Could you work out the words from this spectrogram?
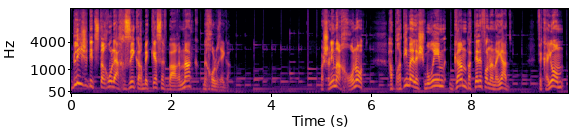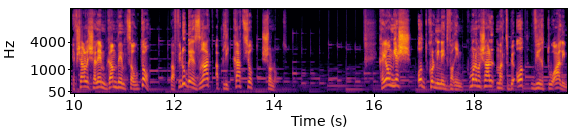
בלי שתצטרכו להחזיק הרבה כסף בארנק בכל רגע. בשנים האחרונות, הפרטים האלה שמורים גם בטלפון הנייד, וכיום אפשר לשלם גם באמצעותו, ואפילו בעזרת אפליקציות שונות. כיום יש עוד כל מיני דברים, כמו למשל מטבעות וירטואליים.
